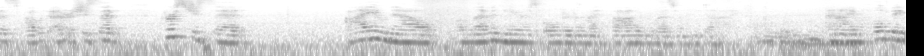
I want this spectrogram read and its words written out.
this publicly. I don't know. She said, first she said, I am now 11 years older than my father was when he died. And I am mm-hmm. hoping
